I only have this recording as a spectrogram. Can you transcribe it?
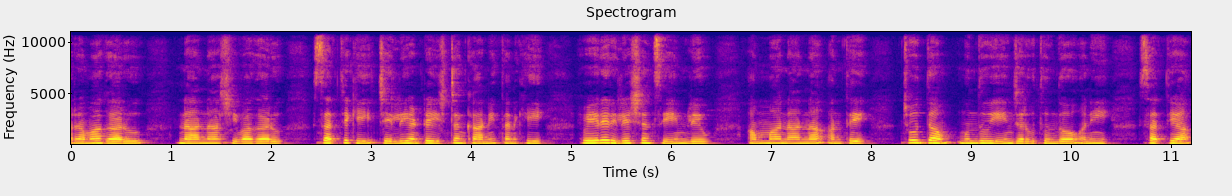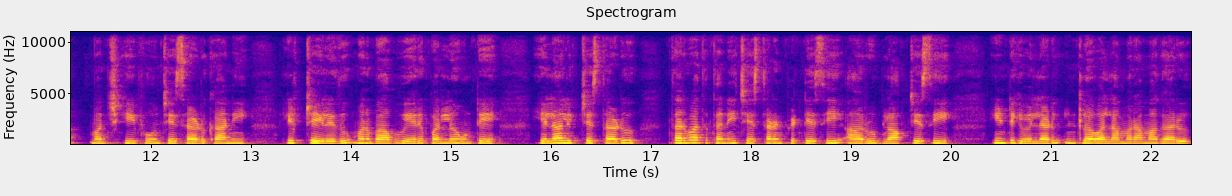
రమా గారు నాన్న శివ గారు. సత్యకి చెల్లి అంటే ఇష్టం కానీ తనకి వేరే రిలేషన్స్ ఏం లేవు. అమ్మ నాన్న అంతే. చూద్దాం ముందు ఏం జరుగుతుందో అని సత్య మనిషికి ఫోన్ చేశాడు కానీ లిఫ్ట్ చేయలేదు. మన బాబు వేరే పనిలో ఉంటే ఎలా లిఫ్ట్ చేస్తాడు? తర్వాత తనే చేస్తాడని పెట్టేసి ఆ రూమ్ బ్లాక్ చేసి ఇంటికి వెళ్ళాడు. ఇంట్లో వాళ్ళ అమ్మ రమ్మగారు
